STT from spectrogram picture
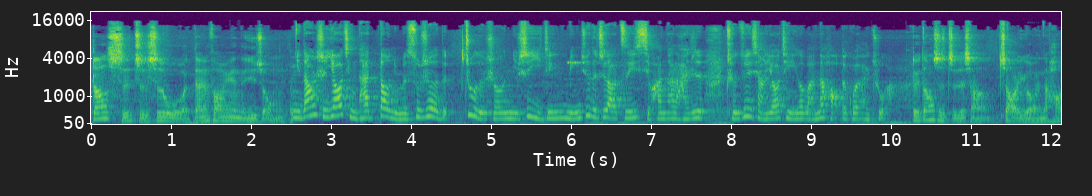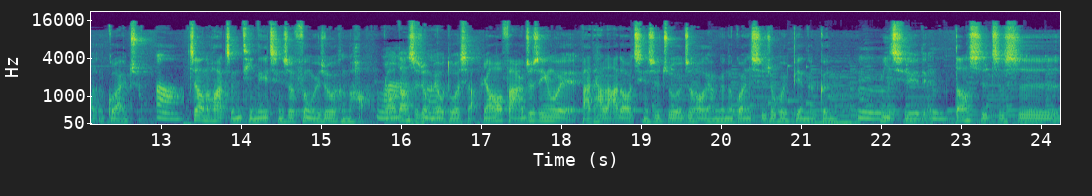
当时只是我单方面的一种。你当时邀请他到你们宿舍的住的时候，你是已经明确的知道自己喜欢他了，还是纯粹想邀请一个玩的好的过来住啊？对，当时只是想叫一个玩的好的过来住。嗯，这样的话整体那个寝室氛围就会很好。然后当时就没有多想，然后反而就是因为把他拉到寝室住了之后，两个人的关系就会变得更密切一点。当时只是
